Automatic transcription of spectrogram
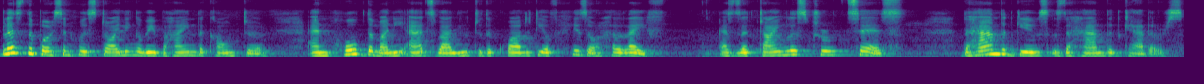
bless the person who is toiling away behind the counter and hope the money adds value to the quality of his or her life. As the timeless truth says, the hand that gives is the hand that gathers.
